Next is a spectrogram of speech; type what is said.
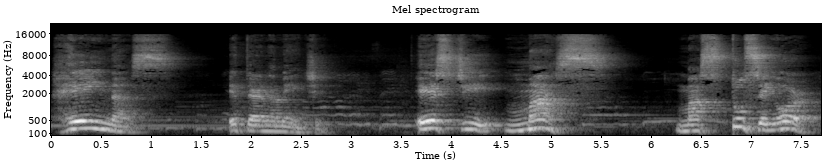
reinas eternamente. Este mas, mas tu, Senhor,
